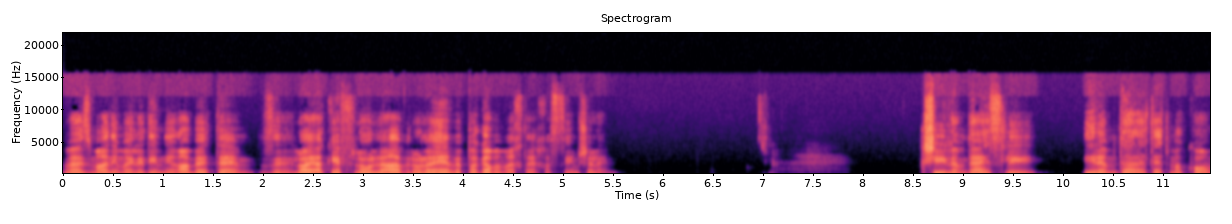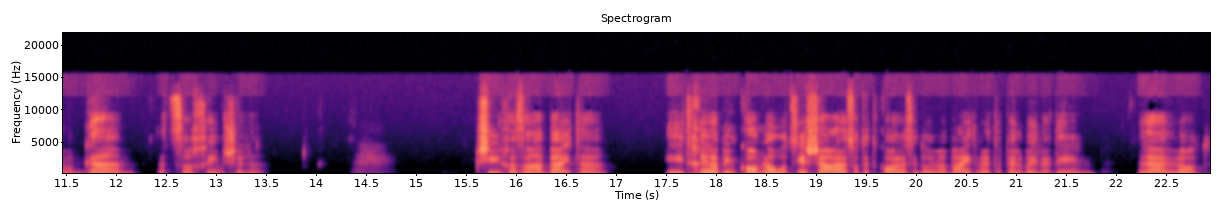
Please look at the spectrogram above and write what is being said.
והזמן עם הילדים נראה בהתאם. זה לא היה כיף לא לה ולא להם, ופגע במערכת היחסים שלהם. כשהיא למדה אצלי, היא למדה לתת מקום גם לצרכים שלה. כשהיא חזרה הביתה, היא התחילה במקום לרוץ ישר לעשות את כל הסידורים בבית ולטפל בילדים, לעלות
